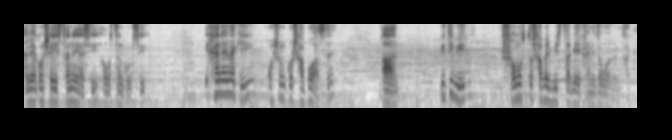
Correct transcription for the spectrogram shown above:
আমি এখন সেই স্থানেই আছি, অবস্থান করছি। এখানে নাকি অসংখ্য সাপও আছে আর পৃথিবীর সমস্ত সাপের বীজ থাকে এখানে জমা করে থাকে।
